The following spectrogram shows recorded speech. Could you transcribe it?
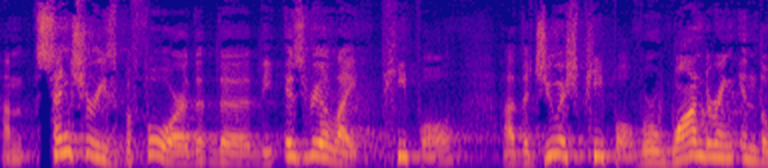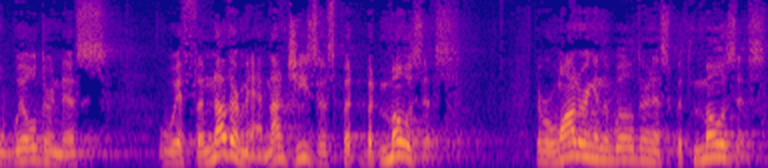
um, centuries before, the, the, the Israelite people, uh, the Jewish people, were wandering in the wilderness with another man, not Jesus, but, but Moses. They were wandering in the wilderness with Moses.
